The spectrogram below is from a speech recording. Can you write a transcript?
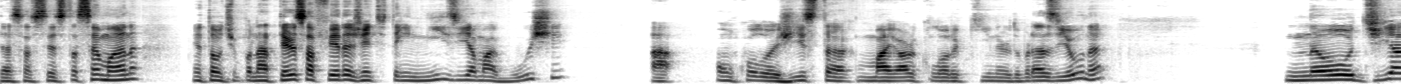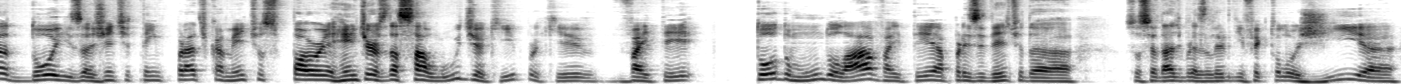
dessa sexta semana. Então, tipo, na terça-feira a gente tem Nise Yamaguchi, a oncologista maior cloroquiner do Brasil, né? No dia 2 a gente tem praticamente os Power Rangers da saúde aqui, porque vai ter todo mundo lá, vai ter a presidente da Sociedade Brasileira de Infectologia,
